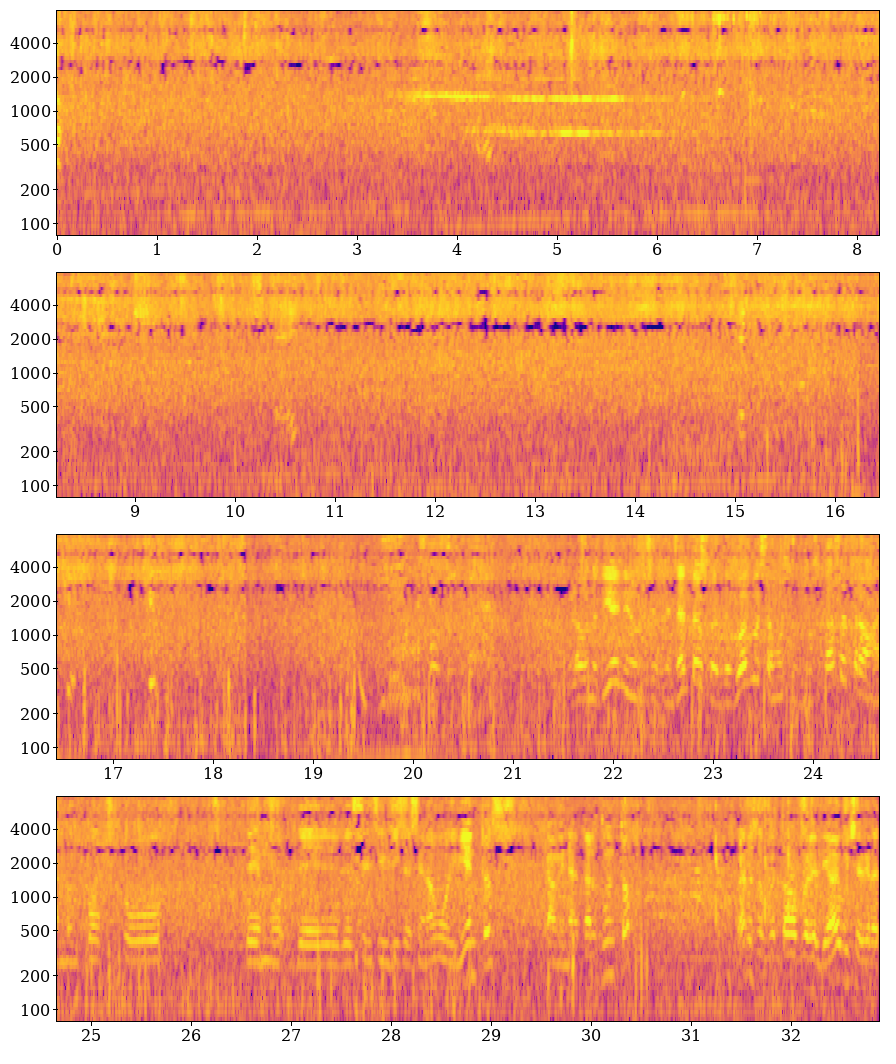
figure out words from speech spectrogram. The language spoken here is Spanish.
Listo. Hola, buenos días, mi nombre es de juego. Estamos en Moscasa trabajando un poco de, de, de, sensibilización a movimientos, caminata al punto. Bueno, eso fue todo por el día de hoy. Muchas gracias.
